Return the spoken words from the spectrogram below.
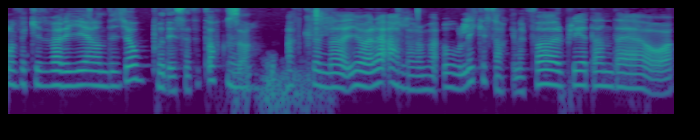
Och vilket varierande jobb på det sättet också. Mm. Att kunna göra alla de här olika sakerna förberedande och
